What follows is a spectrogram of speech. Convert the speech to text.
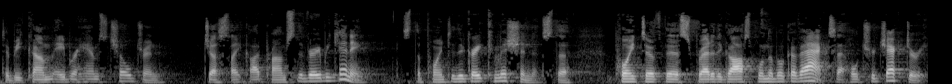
to become Abraham's children, just like God promised at the very beginning. It's the point of the Great Commission. It's the point of the spread of the gospel in the book of Acts, that whole trajectory.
